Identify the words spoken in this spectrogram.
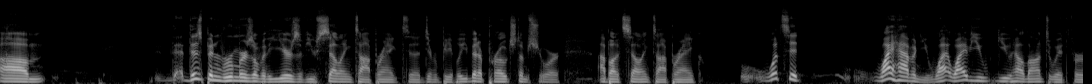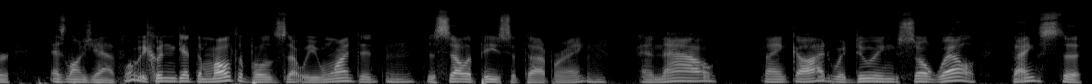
Um, th- there's been rumors over the years of you selling Top Rank to different people. You've been approached, I'm sure, about selling Top Rank. What's it? Why haven't you? Why why have you you held on to it for as long as you have? Well, we couldn't get the multiples that we wanted Mhm. to sell a piece of top rank. And now, thank God, we're doing so well thanks to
